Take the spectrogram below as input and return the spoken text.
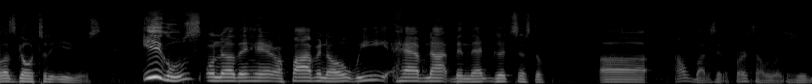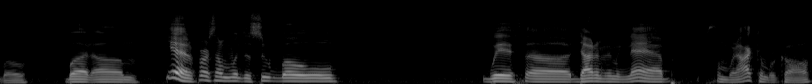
let's go to the Eagles. Eagles, on the other hand, are five and zero. We have not been that good since the. Uh, I was about to say the first time we went to Super Bowl, but um, yeah, the first time we went to Super Bowl with uh, Donovan McNabb, from what I can recall,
